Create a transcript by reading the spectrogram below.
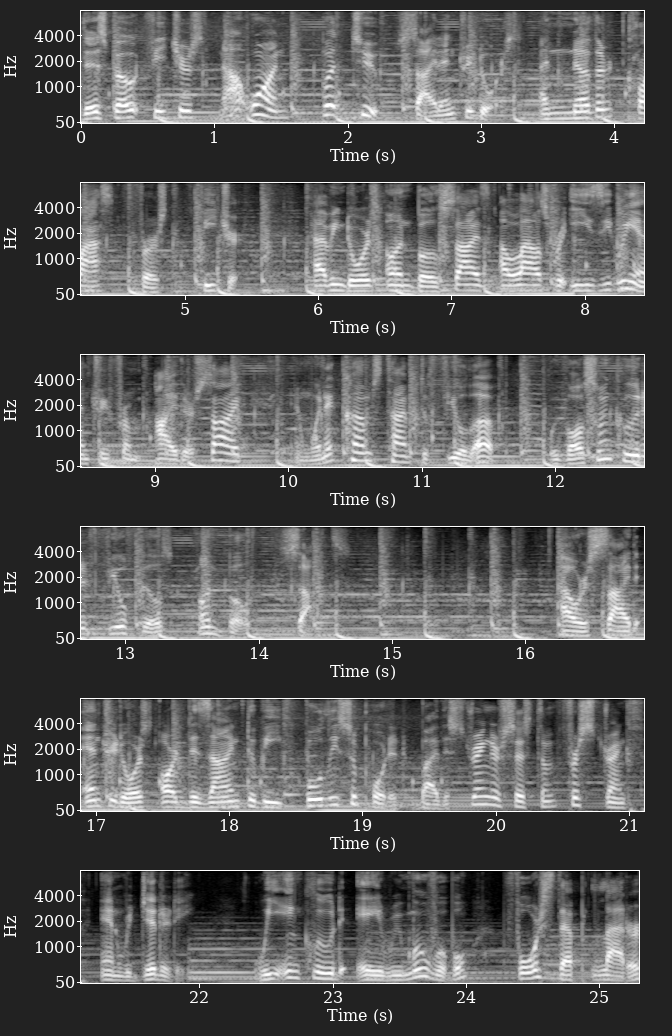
This boat features not one, but two side entry doors, another class first feature. Having doors on both sides allows for easy re-entry from either side, and when it comes time to fuel up, we've also included fuel fills on both sides. Our side entry doors are designed to be fully supported by the stringer system for strength and rigidity. We include a removable four-step ladder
